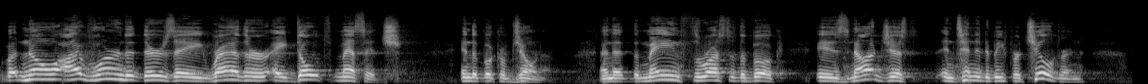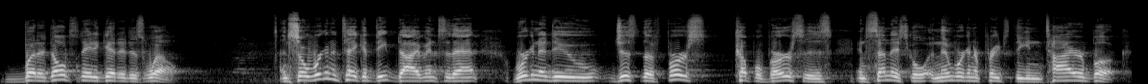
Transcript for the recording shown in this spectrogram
But no, I've learned that there's a rather adult message in the book of Jonah. And that the main thrust of the book is not just intended to be for children, but adults need to get it as well. And so we're going to take a deep dive into that. We're going to do just the first couple verses in Sunday school, and then we're going to preach the entire book.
